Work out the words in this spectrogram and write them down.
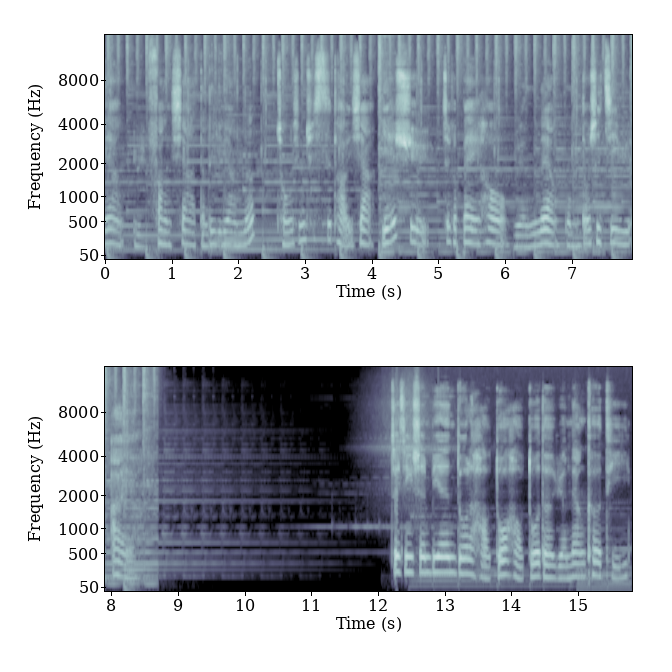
谅与放下的力量呢？重新去思考一下，也许这个背后原谅，我们都是基于爱啊。最近身边多了好多好多的原谅课题。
